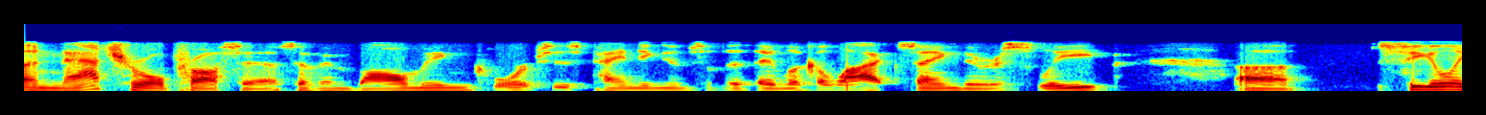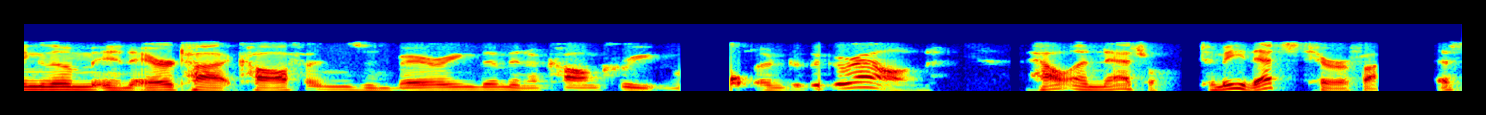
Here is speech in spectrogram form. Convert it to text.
unnatural process of embalming corpses, painting them so that they look alike, saying they're asleep, uh, sealing them in airtight coffins, and burying them in a concrete vault under the ground. How unnatural. To me, that's terrifying. That's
